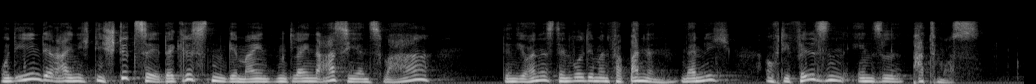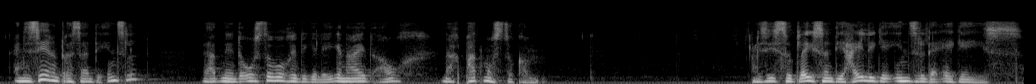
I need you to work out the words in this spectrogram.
und ihn, der eigentlich die Stütze der Christengemeinden Kleinasiens war, den Johannes, den wollte man verbannen, nämlich auf die Felseninsel Patmos. Eine sehr interessante Insel, wir hatten in der Osterwoche die Gelegenheit, auch nach Patmos zu kommen. Es ist so gleichsam die heilige Insel der Ägäis.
